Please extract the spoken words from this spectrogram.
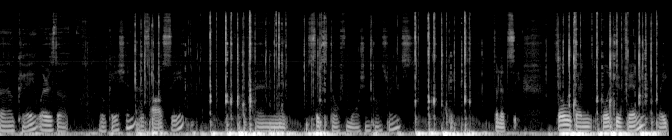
okay where is the location? Src and six of motion constraints. Okay so let's see so we can go to them make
